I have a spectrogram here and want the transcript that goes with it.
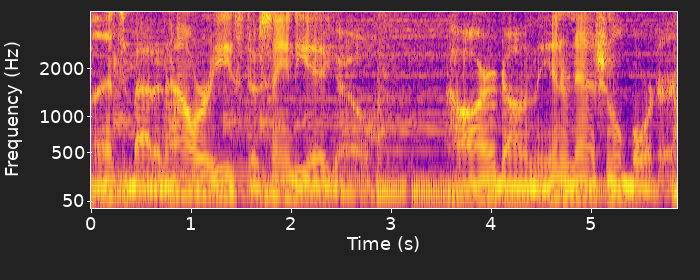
That's about an hour east of San Diego, hard on the international border.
